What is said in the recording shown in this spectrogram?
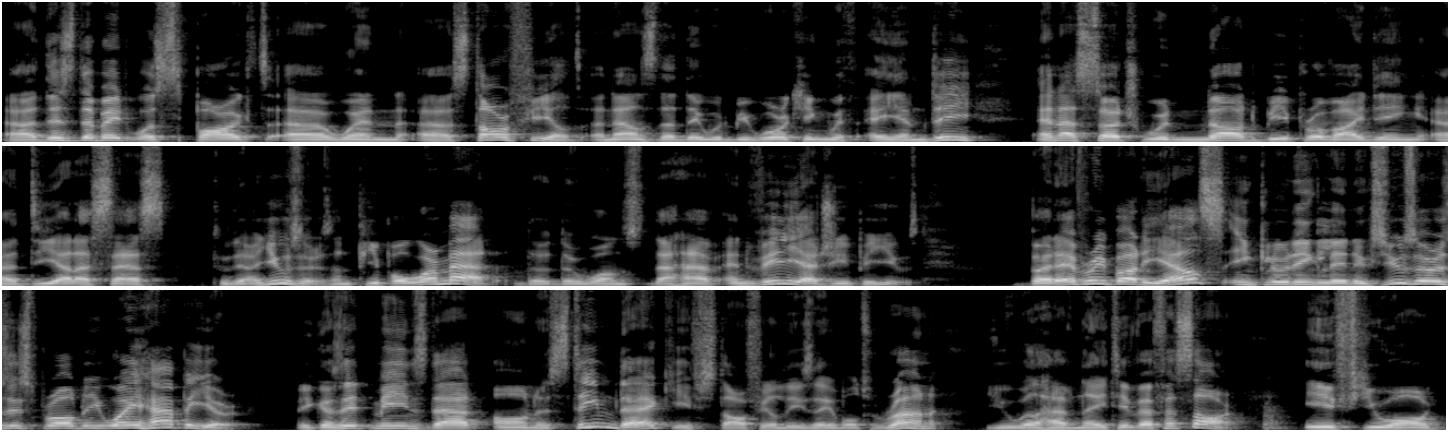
Uh, this debate was sparked uh, when uh, Starfield announced that they would be working with AMD, and as such would not be providing uh, DLSS to their users. And people were mad, the, the ones that have NVIDIA GPUs. But everybody else, including Linux users, is probably way happier because it means that on a Steam Deck, if Starfield is able to run, you will have native FSR. If you are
